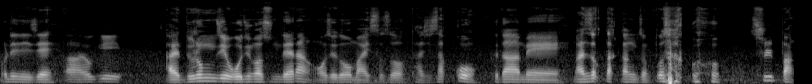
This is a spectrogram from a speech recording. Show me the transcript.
우린 이제 아 여기 아 누룽지 오징어 순대랑 어제 너무 맛있어서 다시 샀고 그 다음에 만석 닭강정 또 샀고 술빵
